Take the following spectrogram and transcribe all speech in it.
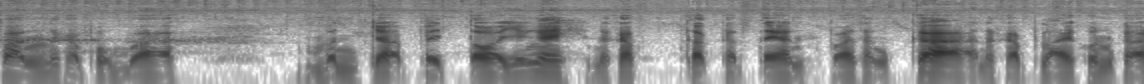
ฟังนะครับ ผมว่ามันจะไปต่อยังไงนะครับตักกะแตนปลาทังก้านะครับ หลายคนก็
